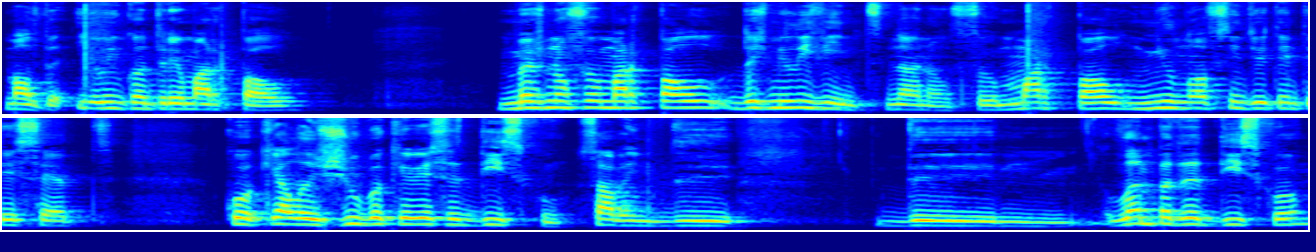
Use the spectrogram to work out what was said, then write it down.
Malta, eu encontrei o Marco Paulo, mas não foi o Marco Paulo 2020, não, não, foi o Marco Paulo 1987 com aquela juba cabeça de disco, sabem? De de hum, lâmpada de disco.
